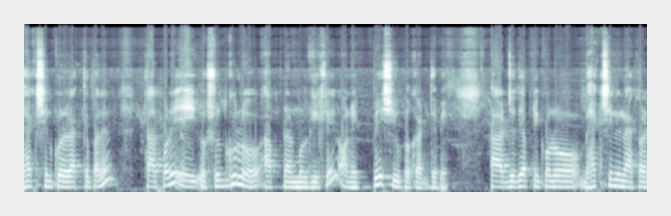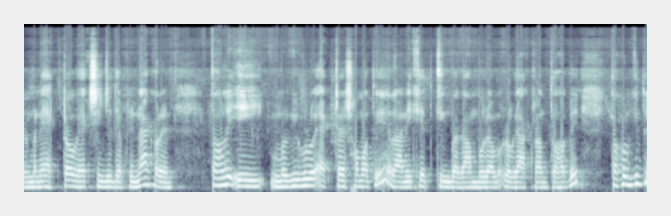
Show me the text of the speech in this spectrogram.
ভ্যাকসিন করে রাখতে পারেন তারপরে এই ওষুধগুলো আপনার মুরগিকে অনেক বেশি উপকার দেবে। আর যদি আপনি কোনো ভ্যাকসিনই না করেন মানে একটাও ভ্যাকসিন যদি আপনি না করেন, তাহলে এই মুরগিগুলো একটা সমাতে রানীক্ষেত কিংবা গাম্বুরা রোগে আক্রান্ত হবে, তখন কিন্তু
